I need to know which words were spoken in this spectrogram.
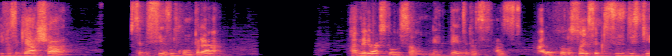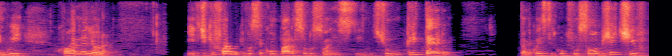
e você quer achar, você precisa encontrar a melhor solução. Né? Dentre as, as várias soluções, você precisa distinguir qual é a melhor. E de que forma que você compara soluções. Existe um critério, também conhecido como função objetivo.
